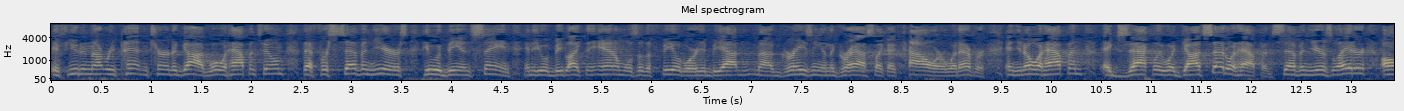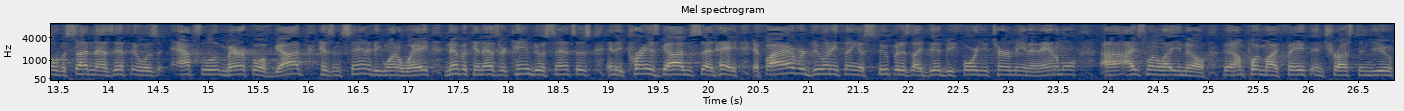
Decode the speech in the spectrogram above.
If you do not repent and turn to God, what would happen to him? That for seven years he would be insane and he would be like the animals of the field where he'd be out uh, grazing in the grass like a cow or whatever. And you know what happened? Exactly what God said would happen. Seven years later, all of a sudden, as if it was absolute miracle of God, his insanity went away. Nebuchadnezzar came to a sense and he praised God and said, Hey, if I ever do anything as stupid as I did before you turned me into an animal, uh, I just want to let you know that I'm putting my faith and trust in you.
